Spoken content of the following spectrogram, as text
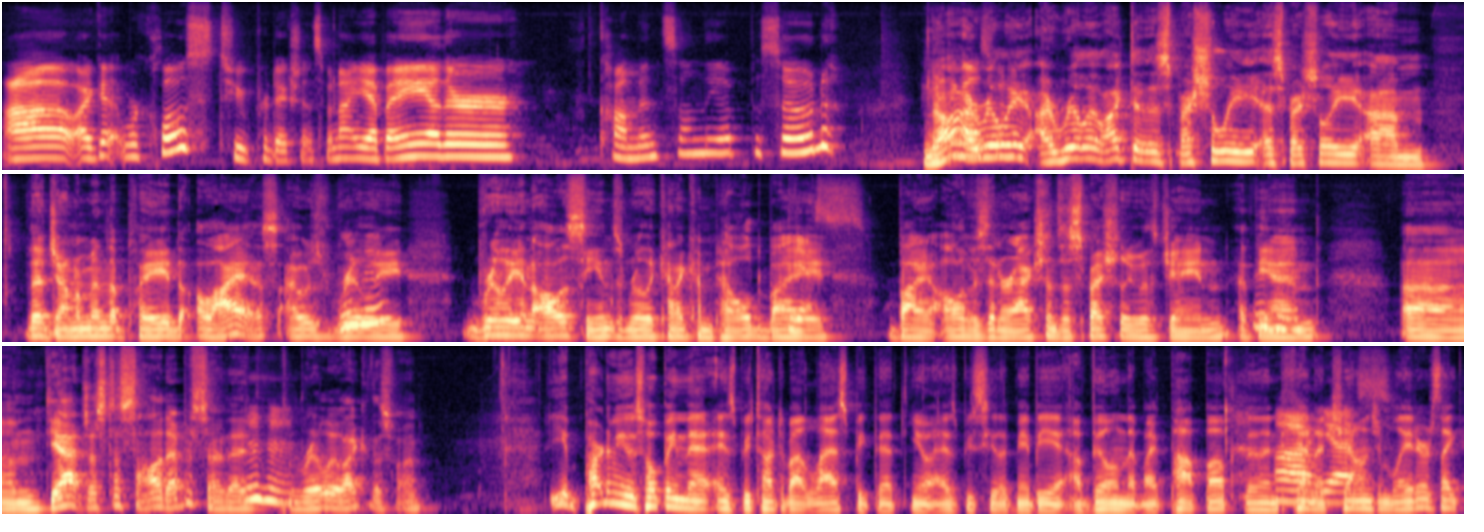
Uh, I get we're close to predictions, but not yet. But any other comments on the episode? No, I really? I really liked it, especially, especially um, the gentleman that played Elias. I was really, really into all the scenes and really kind of compelled by Mm-hmm. Yes. by all of his interactions, especially with Jane at the Mm-hmm. end. Um, yeah, just a solid episode. I Mm-hmm. really like this one. Yeah, part of me was hoping that, as we talked about last week, that you know, as we see like maybe a villain that might pop up, and then kind of yes. challenge him later. It's like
